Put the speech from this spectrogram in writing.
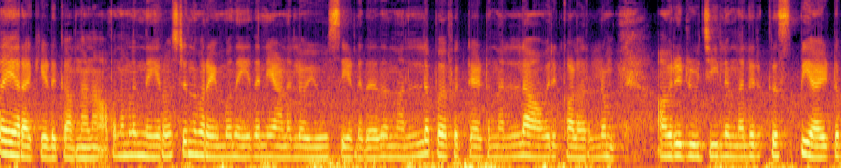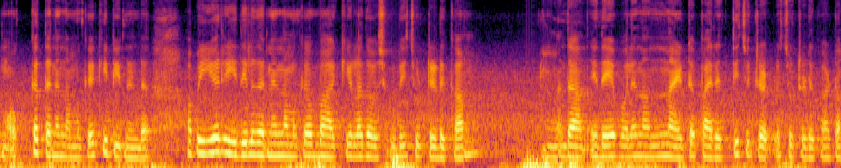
തയ്യാറാക്കി എടുക്കാവുന്നതാണ്. അപ്പോൾ നമ്മൾ നെയ് റോസ്റ്റ് എന്ന് പറയുമ്പോൾ നെയ്യ് തന്നെയാണല്ലോ യൂസ് ചെയ്യേണ്ടത്. അത് നല്ല പെർഫെക്റ്റ് ആയിട്ട് നല്ല ആ ഒരു കളറിലും ആ ഒരു രുചിയിലും നല്ലൊരു ക്രിസ്പി ആയിട്ടും ഒക്കെ തന്നെ നമുക്ക് കിട്ടിയിട്ടുണ്ട്. അപ്പോൾ ഈ ഒരു രീതിയിൽ തന്നെ നമുക്ക് ബാക്കിയുള്ള ദോശ കൂടി ചുട്ടെടുക്കാം. ഇതാ ഇതേപോലെ നന്നായിട്ട് പരത്തി ചുറ്റ ചുട്ടെടുക്കുക കേട്ടോ.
